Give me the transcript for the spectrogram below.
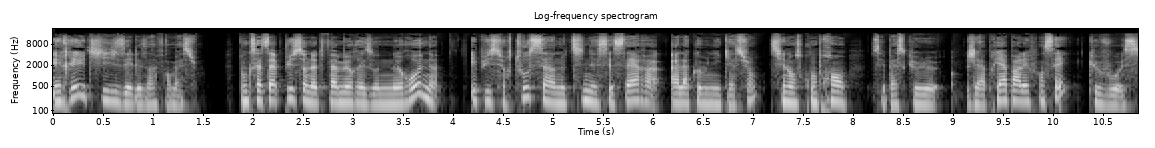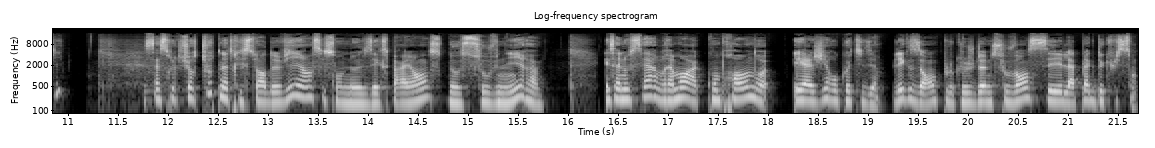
et réutiliser les informations. Donc ça s'appuie sur notre fameux réseau de neurones. Et puis surtout, c'est un outil nécessaire à la communication. Si l'on se comprend, c'est parce que j'ai appris à parler français, que vous aussi. Ça structure toute notre histoire de vie, hein. ce sont nos expériences, nos souvenirs, et ça nous sert vraiment à comprendre et agir au quotidien. L'exemple que je donne souvent, c'est la plaque de cuisson.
